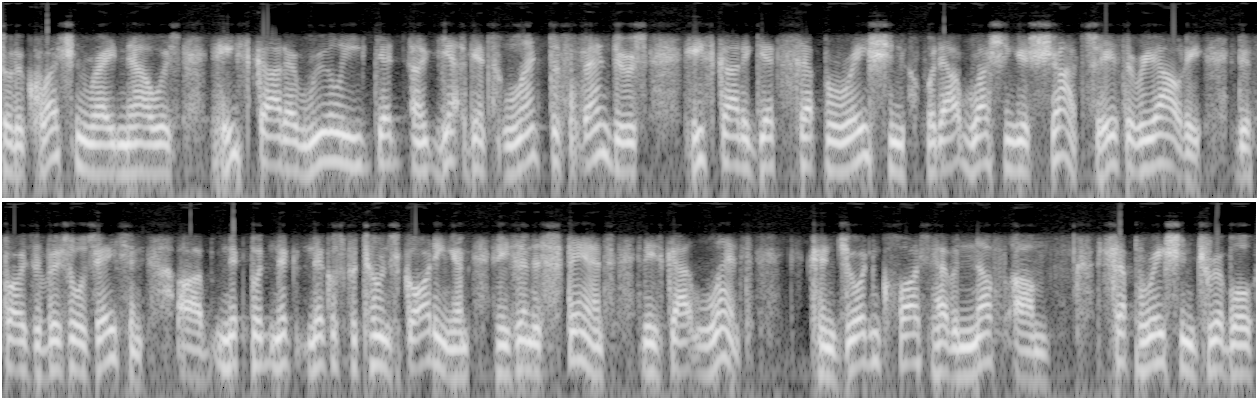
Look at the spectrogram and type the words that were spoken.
So the question right now is he's got to really get uh, against length defenders. He's got to get separation without rushing his shot. So here's the reality as far as the visualization. Uh, Nick, Nick, Nicolas Batum's guarding him, and he's in the stance, and he's got length. Can Jordan Clarkson have enough um, separation dribble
